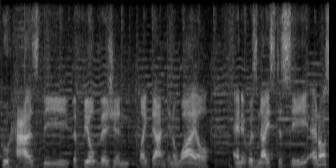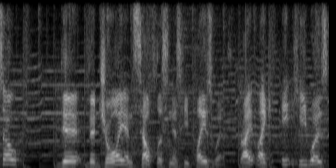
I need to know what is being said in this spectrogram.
who has the the field vision like that in a while, and it was nice to see. And also, the the joy and selflessness he plays with, right? Like it, he was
